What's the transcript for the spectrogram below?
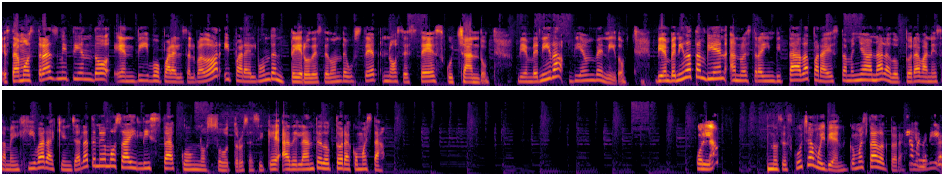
Estamos transmitiendo en vivo para El Salvador y para el mundo entero, desde donde usted nos esté escuchando. Bienvenida, bienvenido. Bienvenida también a nuestra invitada para esta mañana, la doctora Vanessa Mengíbar, a quien ya la tenemos ahí lista con nosotros. Así que adelante, doctora, ¿cómo está? Hola. Nos escucha muy bien. ¿Cómo está, doctora? Bienvenida.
